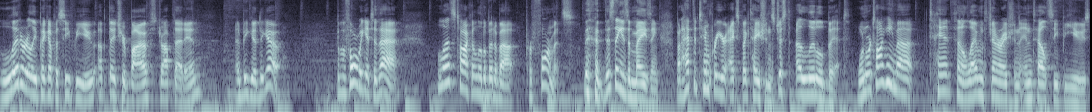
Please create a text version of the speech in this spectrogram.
literally pick up a CPU, update your BIOS, drop that in, and be good to go. But before we get to that, let's talk a little bit about performance. this thing is amazing, but I have to temper your expectations just a little bit. When we're talking about 10th and 11th generation Intel CPUs,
